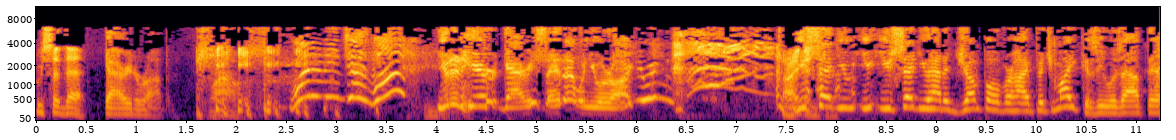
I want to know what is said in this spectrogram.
Who said that? Gary to Robin. Wow. What did he just, what? You didn't hear Gary say that when you were arguing? You said you, you you said you had to jump over High Pitch Mike because he was out there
